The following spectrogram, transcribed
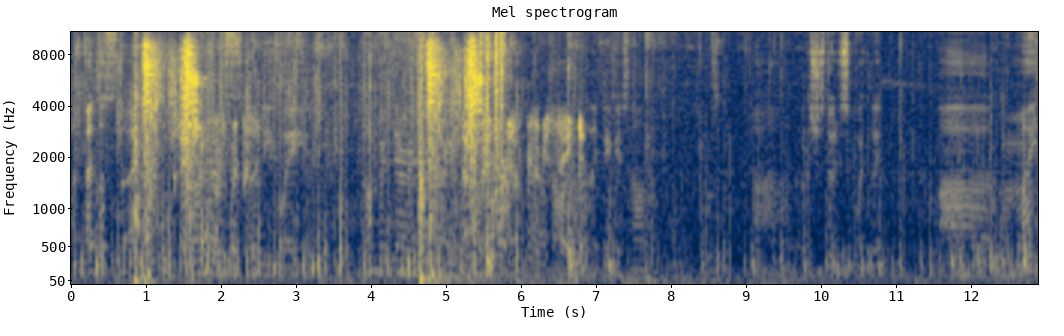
I, I thought I thought Shot was whip. gonna be way counter terrorists. That razor has been a mistake. Like I guess not. Uh, let's just do this quickly. Uh, might.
